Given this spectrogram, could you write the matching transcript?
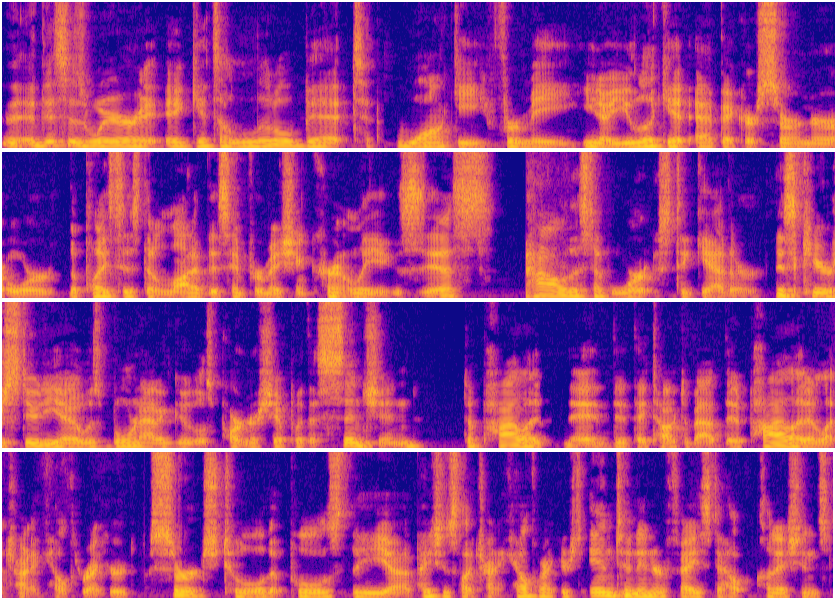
This is where it, gets a little bit wonky for me. You know, you look at Epic or Cerner or the places that a lot of this information currently exists how this stuff works together. This Care Studio was born out of Google's partnership with Ascension to pilot that they talked about, the pilot electronic health record search tool that pulls the uh, patient's electronic health records into an interface to help clinicians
